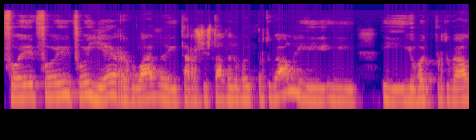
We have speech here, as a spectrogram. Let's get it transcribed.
foi, foi, foi e é regulada e está registada no Banco de Portugal e, e, e, o Banco de Portugal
